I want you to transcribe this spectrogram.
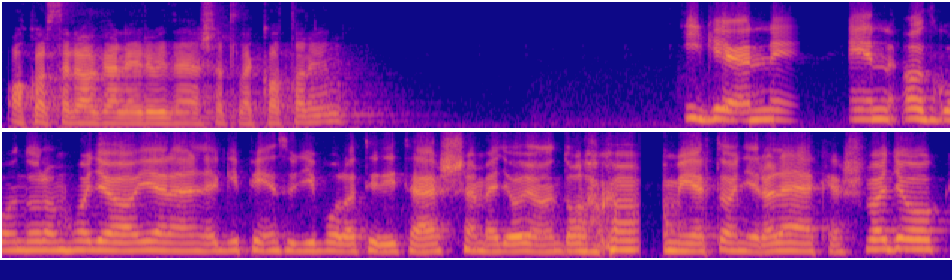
Akarsz reagálni röviden esetleg Katalin? Igen, én azt gondolom, hogy a jelenlegi pénzügyi volatilitás sem egy olyan dolog, amiért annyira lelkes vagyok.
